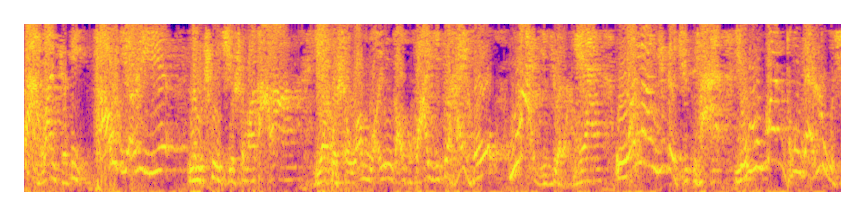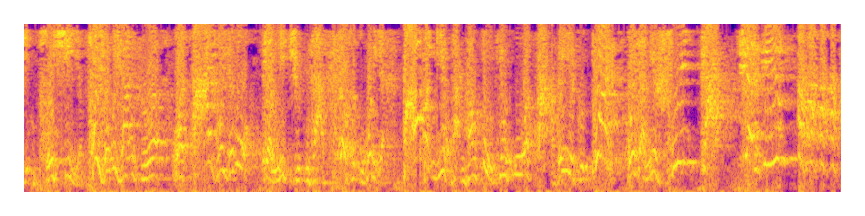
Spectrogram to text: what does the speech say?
弹丸之地，草芥而已，能成起什么大浪？也不是我莫云高夸一句海口，骂一句狼言。我拿你这军山，犹如顽童在路心扑气，扑球相思。我打出一路，叫你军山四分五裂，八百里宽敞洞庭湖，我打个一追团，我叫你水战全顶。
